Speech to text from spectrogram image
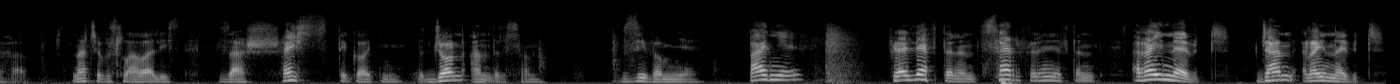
Aha. Znaczy wysłała list. Za sześć tygodni John Anderson wzywa mnie. Panie Lieutenant, Sir Lieutenant Rajnewicz, Jan Rajnewicz.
